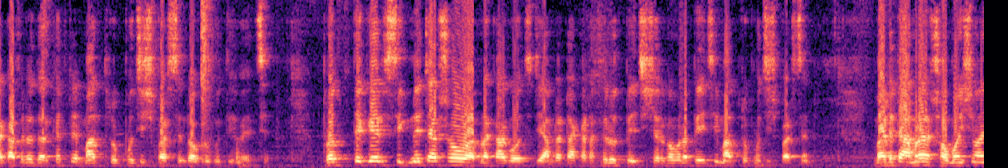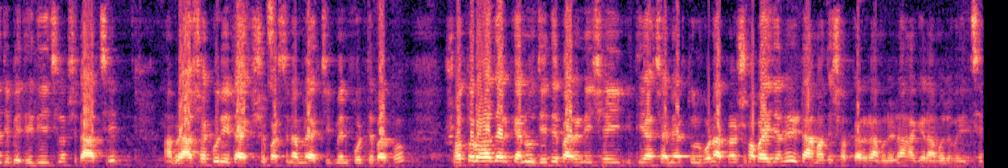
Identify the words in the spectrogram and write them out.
টাকা ফেরত দেওয়ার ক্ষেত্রে মাত্র পঁচিশ পার্সেন্ট অগ্রগতি হয়েছে। প্রত্যেকের সিগনেচার সহ আমরা কাগজ যে আমরা টাকাটা ফেরত পেয়েছি, সেরকম আমরা পেয়েছি মাত্র পঁচিশ পার্সেন্ট বাট এটা আমরা সময়সীমা যে বেঁধে দিয়েছিলাম, সেটা আছে। আমরা আশা করি এটা একশো পার্সেন্ট আমরা অ্যাচিভমেন্ট করতে পারব। সতেরো হাজার কেন যেতে পারেনি সেই ইতিহাস আমি আর তুলবো না। আপনারা সবাই জানেন এটা আমাদের সরকারের আমলে না, আগের আমলে হয়েছে।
